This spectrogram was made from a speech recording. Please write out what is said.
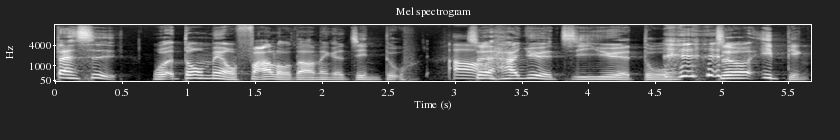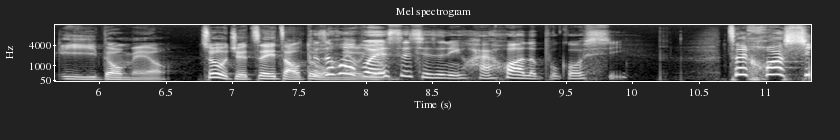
但是。我都没有 follow 到那个进度，所以它越积越多，最后一点意义都没有。所以我觉得这一招对我。可是会不会是其实你还画的不够细？再画细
